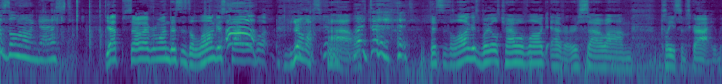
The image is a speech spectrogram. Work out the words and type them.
is the longest. Yep, so everyone, this is the longest travel Ah! vlog. You almost fell. I did it. This is the longest Wiggles travel vlog ever, so um, please subscribe.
